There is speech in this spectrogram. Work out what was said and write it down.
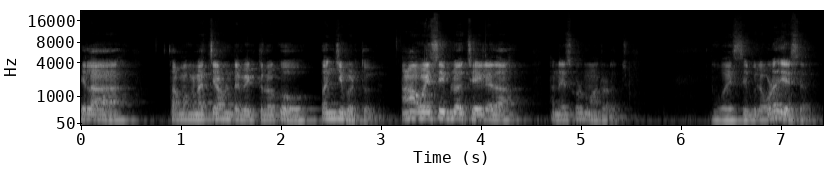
ఇలా తమకు నచ్చేటువంటి వ్యక్తులకు పంచిపెడుతుంది. ఆ వైసీపీలో చేయలేదా? అనేసి కూడా మాట్లాడచ్చు. వైసీపీలో కూడా చేశారు.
